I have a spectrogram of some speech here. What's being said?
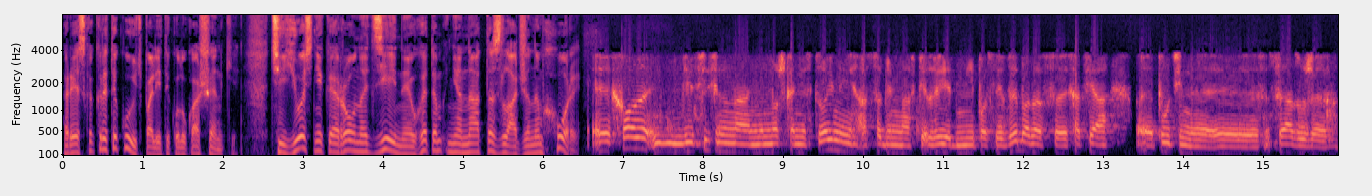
рэзка крытыкуюць палітыку лукашэнкі ці ёсць некая роўнадзейная ў гэтым не надта зладжаным хоры э, хор действительно немножко нестройный особенно в первые дни после выборов э, хотя э, Путин сразу же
